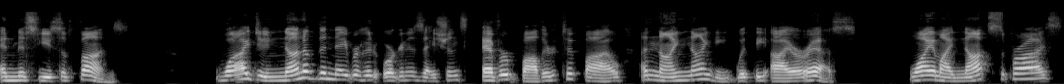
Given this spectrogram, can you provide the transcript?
and misuse of funds. Why do none of the neighborhood organizations ever bother to file a 990 with the IRS? Why am I not surprised?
